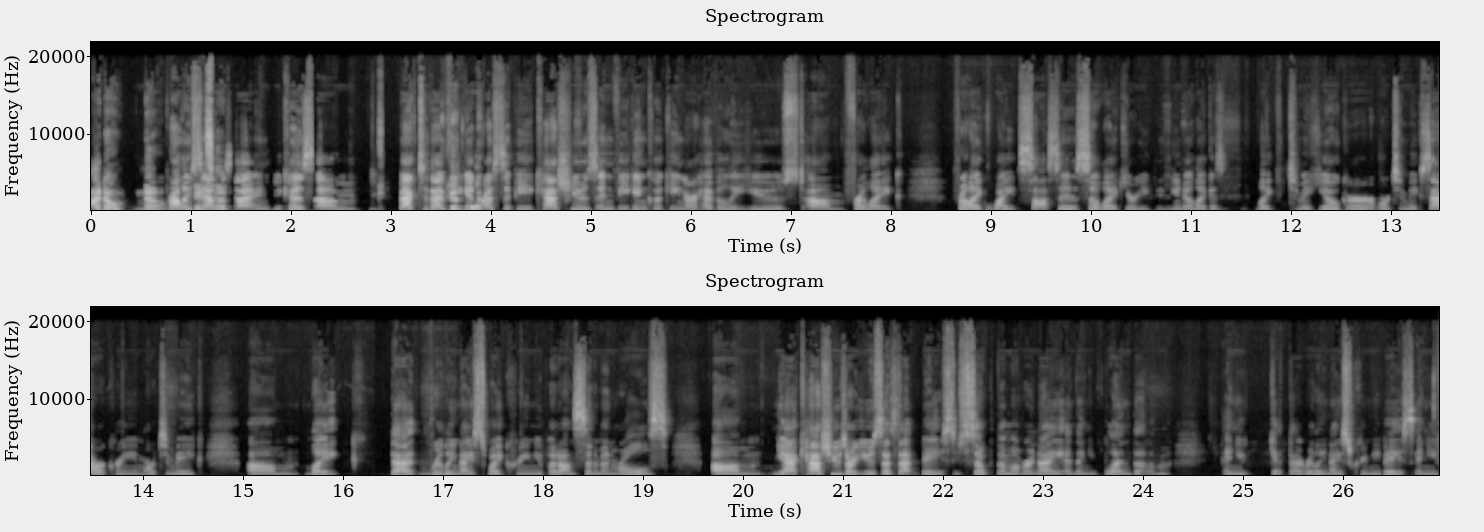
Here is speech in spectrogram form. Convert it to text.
I don't know. Probably It's sound a- design because um back to that Because vegan that- recipe, cashews and vegan cooking are heavily used um for like for like white sauces. So like you're you know like as like to make yogurt or to make sour cream or to make um like that really nice white cream you put on cinnamon rolls. Um yeah, cashews are used as that base. You soak them overnight and then you blend them and you get that really nice creamy base and you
